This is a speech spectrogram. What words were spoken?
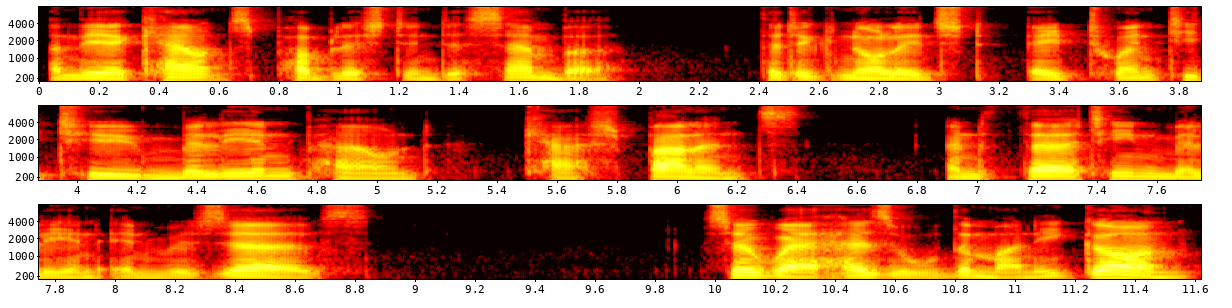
and the accounts published in December that acknowledged a 22 million pound cash balance and 13 million in reserves. So where has all the money gone?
